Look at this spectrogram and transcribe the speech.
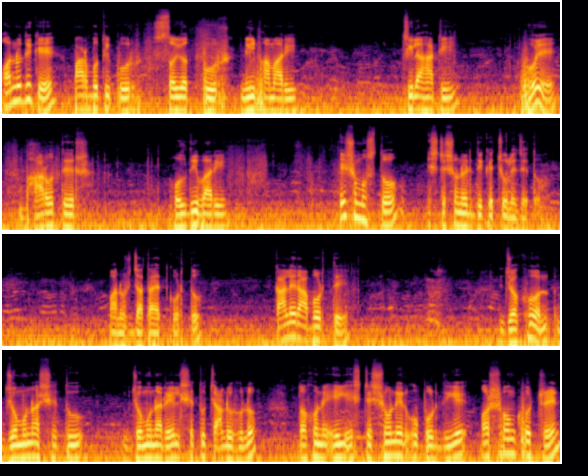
অন্যদিকে পার্বতীপুর, সৈয়দপুর, নীলফামারী, চিলাহাটি হয়ে ভারতের হলদিবাড়ি এই সমস্ত স্টেশনের দিকে চলে যেত। মানুষ যাতায়াত করত। কালের আবর্তে যখন যমুনা সেতু, যমুনা রেল সেতু চালু হলো, তখন এই স্টেশনের উপর দিয়ে অসংখ্য ট্রেন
